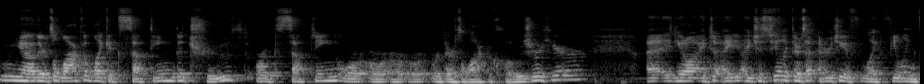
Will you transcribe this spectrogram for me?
yeah, there's a lack of like accepting the truth or accepting or or, or, or there's a lack of closure here. Uh, you know, I, I, I just feel like there's an energy of like feeling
